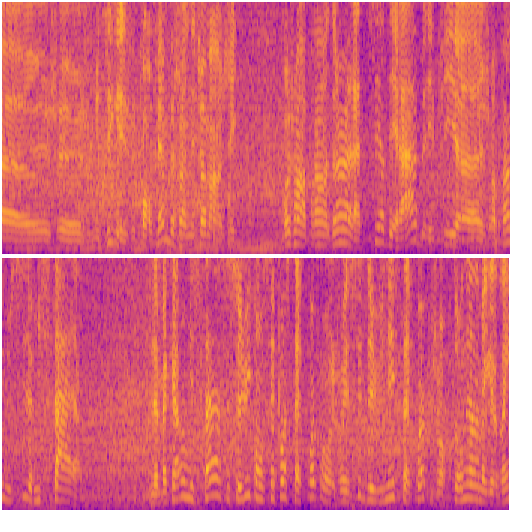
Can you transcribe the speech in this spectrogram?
euh, je, je vous dis, que je vous confirme, parce que j'en ai déjà mangé. Moi, je vais en prendre un à la tire d'érable. Et puis, euh, je vais prendre aussi le mystère. Le macaron mystère, c'est celui qu'on ne sait pas c'était quoi. Puis je vais essayer de deviner c'était quoi. Puis je vais retourner dans le magasin.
